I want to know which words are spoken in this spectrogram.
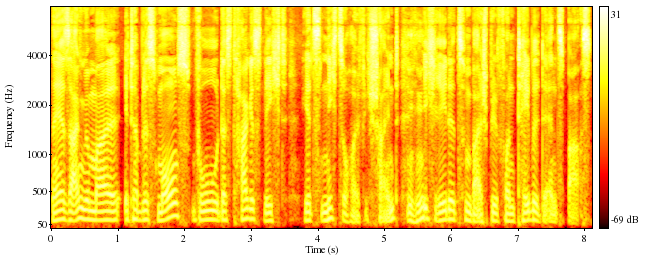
naja, sagen wir mal, Etablissements, wo das Tageslicht jetzt nicht so häufig scheint. Ich rede zum Beispiel von Table Dance Bars.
